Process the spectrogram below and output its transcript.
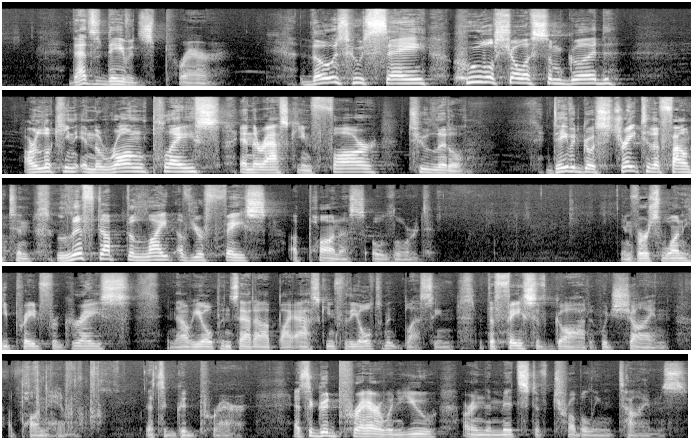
That's David's prayer. Those who say, Who will show us some good? are looking in the wrong place and they're asking far too little. David goes straight to the fountain. Lift up the light of your face upon us, O Lord. In verse 1, he prayed for grace, and now he opens that up by asking for the ultimate blessing that the face of God would shine upon him. That's a good prayer. That's a good prayer when you are in the midst of troubling times.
